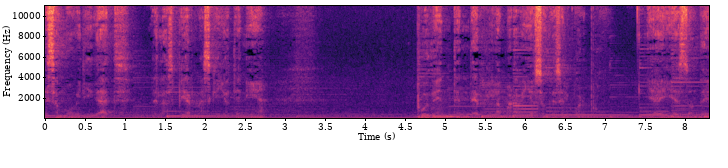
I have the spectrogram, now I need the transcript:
esa movilidad de las piernas que yo tenía, pude entender lo maravilloso que es el cuerpo. Y ahí es donde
